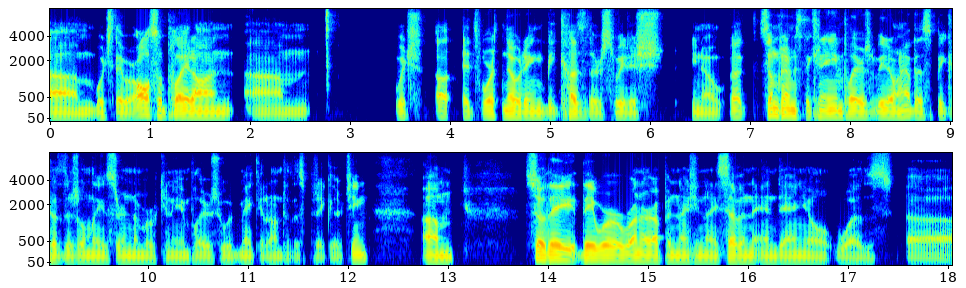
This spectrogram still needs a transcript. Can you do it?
um, which they were also played on. Um, which uh, it's worth noting because they're Swedish. You know, uh, sometimes the Canadian players we don't have this because there's only a certain number of Canadian players who would make it onto this particular team. Um, so they they were a runner up in 1997, and Daniel was uh,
